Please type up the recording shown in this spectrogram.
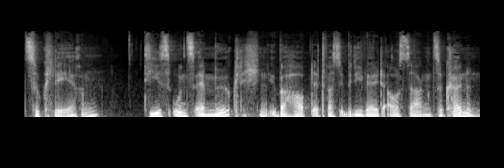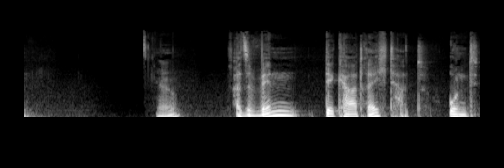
zu klären, die es uns ermöglichen, überhaupt etwas über die Welt aussagen zu können. Ja? Also wenn Descartes recht hat und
